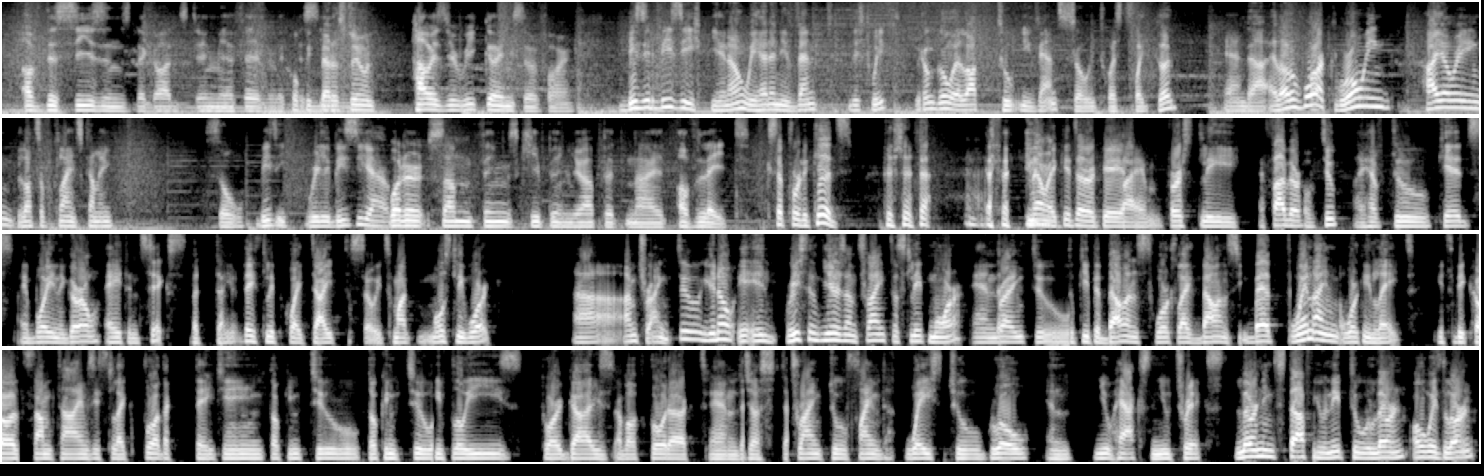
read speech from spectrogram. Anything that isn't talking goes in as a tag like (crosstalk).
(laughs) of the seasons. The God's doing me a favor with Hope it's better soon. How is your week going so far? Busy, busy. You know, we had an event this week. We don't go a lot to events, so it was quite good. And uh, a lot of work, growing, hiring, lots of clients coming. So busy, really busy. Uh, What are some things keeping you up at night of late? except for the kids. (laughs) no, my kids are okay. I'm firstly a father of two. I have two kids, a boy and a girl, eight and six, but uh, they sleep quite tight. So it's mo- mostly work. Uh, I'm trying to, you know, in, recent years, I'm trying to sleep more and trying to, to keep a balanced work life balance. But when I'm working late, it's because sometimes it's like product taking, talking to, talking to employees, to our guys about product and just trying to find ways to grow and new hacks, new tricks, learning stuff you need to learn, always learn.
